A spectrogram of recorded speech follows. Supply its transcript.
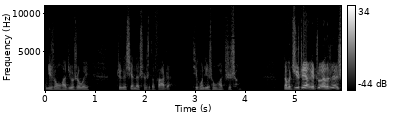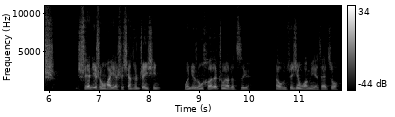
历史文化就是为这个现代城市的发展提供历史文化支撑。那么基于这样一个重要的认识，实际上历史文化也是乡村振兴、文旅融合的重要的资源。那我们最近我们也在做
